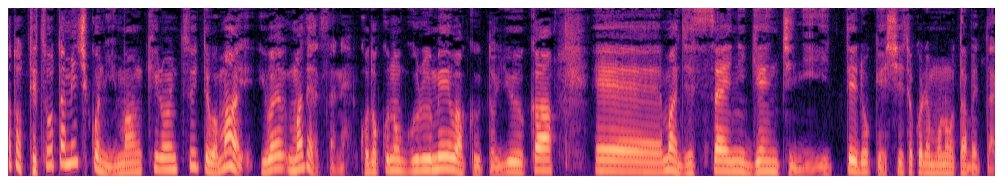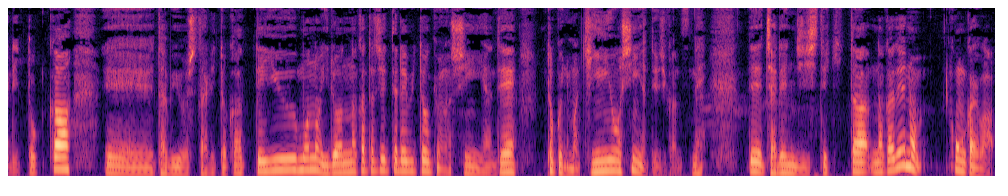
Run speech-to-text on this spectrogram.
あと、鉄オタミチコ2万キロについては、まあ、いわゆる、まだやってたね、孤独のグルメ枠というか、えー、まあ実際に現地に行ってロケし、そこで物を食べたりとか、えー、旅をしたりとかっていうものいろんな形でテレビ東京の深夜で、特にまあ金曜深夜という時間ですね。で、チャレンジしてきた中での、今回は、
